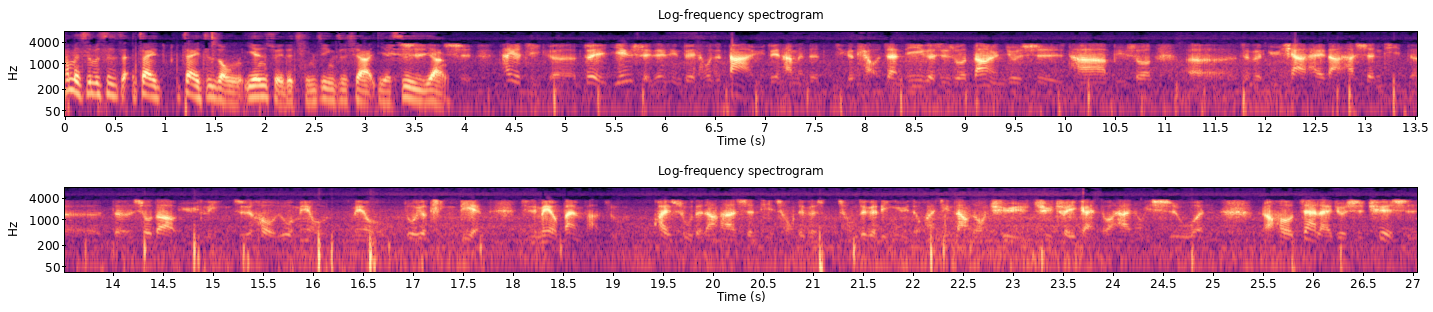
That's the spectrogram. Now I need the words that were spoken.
他们是不是在在在这种淹水的情境之下也是一样？是，他有几个对淹水这件事情对他或者大雨对他们的几个挑战。第一个是说，当然就是他，比如说，呃，这个雨下太大，他身体的的受到雨淋之后，如果没有没有，如果有停电，其实没有办法就快速的让他身体从这个从这个淋雨的环境当中去去吹干的话，他容易失温。然后再来就是，确实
